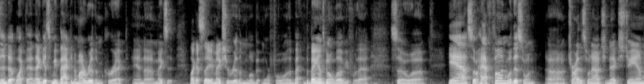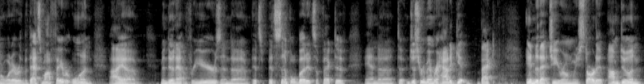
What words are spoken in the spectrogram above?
End up like that. That gets me back into my rhythm correct and uh, makes it, like I say, it makes your rhythm a little bit more full. The, ba the band's going to love you for that. So, uh, yeah, so have fun with this one. Uh, try this one out your next jam or whatever. But that's my favorite one. I uh, been doing that one for years, and uh, it's it's simple, but it's effective. And uh, to just remember how to get back into that G run when you start it. I'm doing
